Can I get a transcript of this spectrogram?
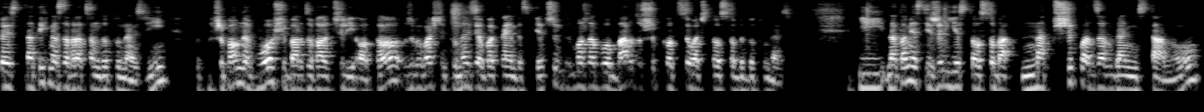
to jest natychmiast zawracam do Tunezji. To przypomnę, Włosi bardzo walczyli o to, żeby właśnie Tunezja była krajem bezpiecznym, który można było bardzo szybko odsyłać te osoby do Tunezji. I natomiast jeżeli jest to osoba na przykład z Afganistanu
